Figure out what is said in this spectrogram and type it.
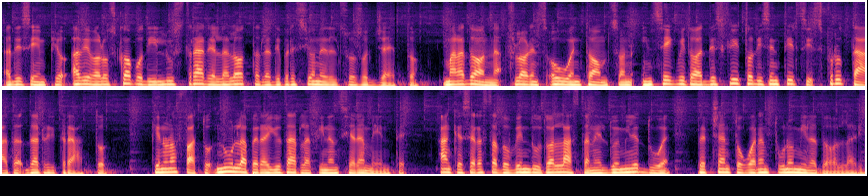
ad esempio, aveva lo scopo di illustrare la lotta alla depressione del suo soggetto. Ma la donna, Florence Owen Thompson, in seguito ha descritto di sentirsi sfruttata dal ritratto, che non ha fatto nulla per aiutarla finanziariamente, anche se era stato venduto all'asta nel 2002 per 141 mila dollari.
